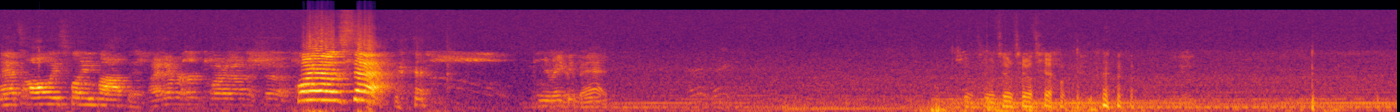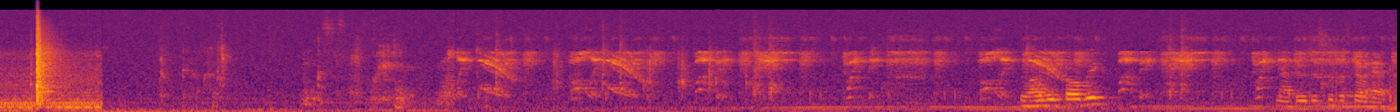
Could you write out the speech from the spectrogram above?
Matt's always playing Bop It. I never heard quiet on the show. Quiet on the set. Can you make it bad? Chill, chill, chill, chill, chill. You want to be Kobe? Nah, dude, this is what's gonna happen.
